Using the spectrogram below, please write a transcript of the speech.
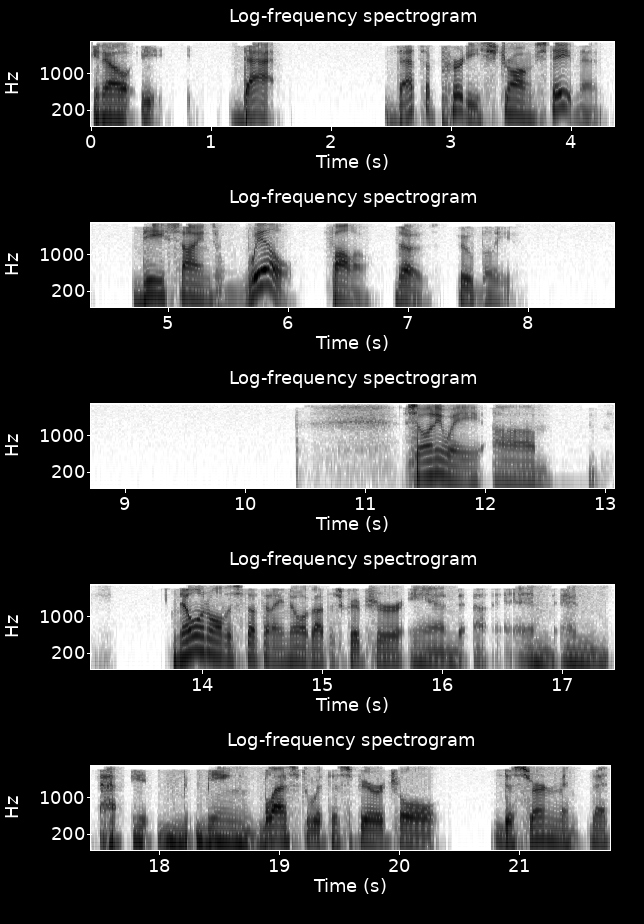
You know, that that's a pretty strong statement. These signs will follow those who believe. So anyway, um, knowing all the stuff that I know about the scripture and uh, and and being blessed with the spiritual discernment that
